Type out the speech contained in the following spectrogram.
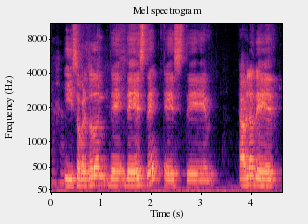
Ajá. Y sobre todo de, de este, este, habla de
